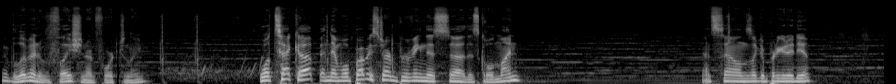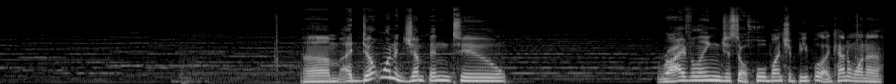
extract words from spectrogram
We have a little bit of inflation, unfortunately. We'll tech up, and then we'll probably start improving this uh, this gold mine. That sounds like a pretty good idea. Um, I don't want to jump into rivaling just a whole bunch of people. I kind of want to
